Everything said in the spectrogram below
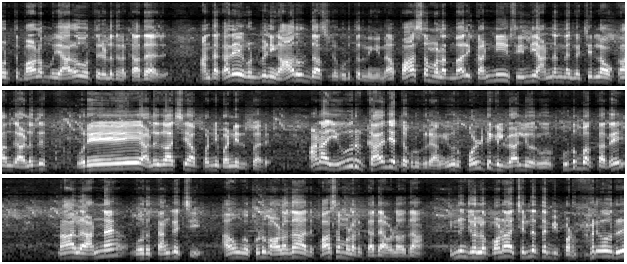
ஒருத்தர் பாலம் யாரோ ஒருத்தர் எழுதின கதை அது. அந்த கதையை கொண்டு போய் நீங்கள் ஆரூர் தாஸ்கிட்ட கொடுத்துருந்தீங்கன்னா பாசமலர் மாதிரி கண்ணீர் சிந்தி அண்ணன் தங்கச்சிலாம் உட்காந்து அழுது ஒரே அழுகாட்சியாக பண்ணி பண்ணியிருப்பார். ஆனால் இவர் கலைஞர்கிட்ட கொடுக்குறாங்க. இவர் பொலிட்டிக்கல் வேல்யூ ஒரு ஒரு குடும்ப கதை நாலு அண்ணன் ஒரு தங்கச்சி. அவங்க குடும்பம் அவ்வளோதான் அது. பாசமலர் கதை அவ்வளோதான் இன்னும் சொல்ல போனால் சின்ன தம்பி படம் மாதிரி ஒரு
